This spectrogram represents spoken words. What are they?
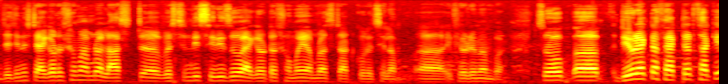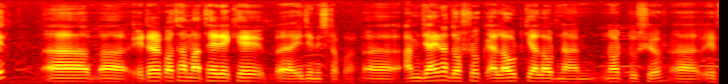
যে জিনিসটা এগারোটার সময় আমরা লাস্ট ওয়েস্ট ইন্ডিজ সিরিজও এগারোটার সময় আমরা স্টার্ট করেছিলাম ইফ ইউ রিমেম্বার সো ডিওর একটা ফ্যাক্টর থাকে এটার কথা মাথায় রেখে এই জিনিসটা কর। আমি জানি না দর্শক অ্যালাউড কি অ্যালাউড না I am not too sure if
